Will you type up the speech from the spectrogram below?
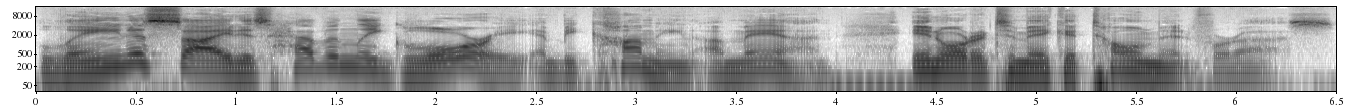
laying aside his heavenly glory and becoming a man in order to make atonement for us.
